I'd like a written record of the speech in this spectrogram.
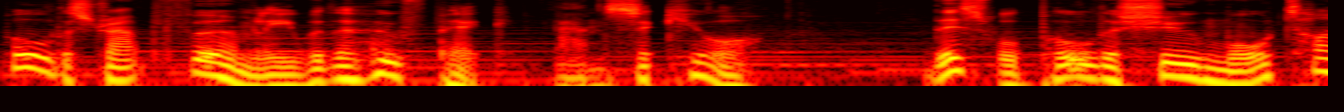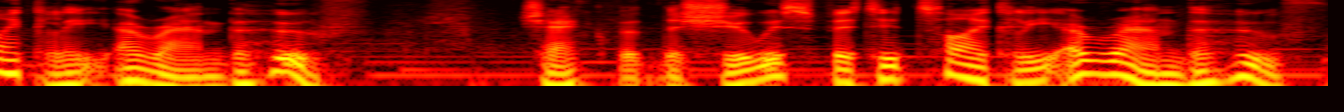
Pull the strap firmly with a hoof pick and secure. This will pull the shoe more tightly around the hoof. Check that the shoe is fitted tightly around the hoof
